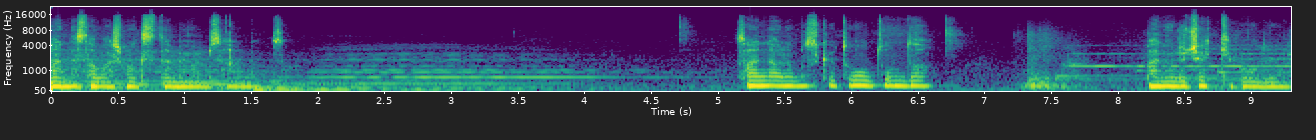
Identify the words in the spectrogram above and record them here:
Seninle savaşmak istemiyorum Sermet. Seninle aramız kötü olduğunda ben ölecek gibi oluyorum.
